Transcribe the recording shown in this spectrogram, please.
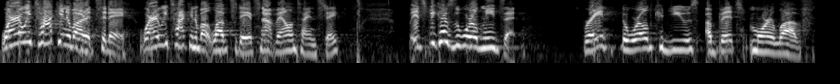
Why are we talking about it today? Why are we talking about love today? It's not Valentine's Day. It's because the world needs it, right? The world could use a bit more love.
